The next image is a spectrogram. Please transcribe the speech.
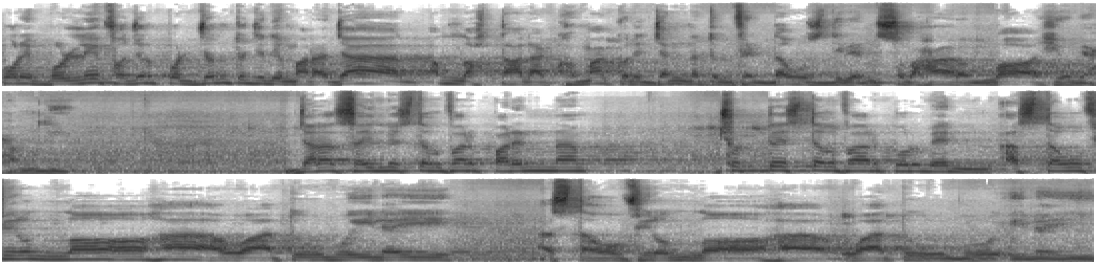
পরে পড়লে, ফজর পর্যন্ত যদি মারা যান, আল্লাহ তাআলা ক্ষমা করে জান্নাতুল ফেরদাউস দিবেন। সুবহানাল্লাহি ওয়া বিহামদি। যারা সাইদুল ইস্তগফার পারেন না ছোট্ট ইস্তগফার পড়বেন, আস্তাগফিরুল্লাহ ওয়া আতুবু ইলাইহি, আস্তাগফিরুল্লাহ ওয়া আতুবু ইলাইহি,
